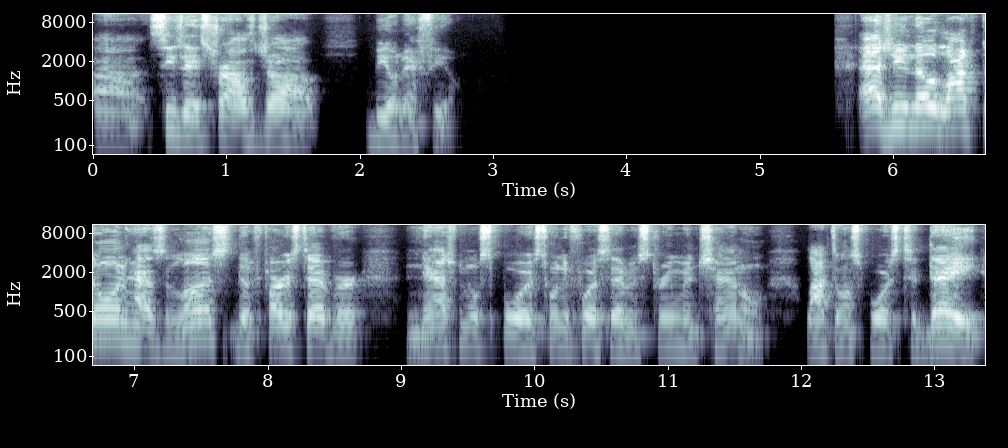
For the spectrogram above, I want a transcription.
uh, CJ Stroud's job be on that field. As you know, Locked On has launched the first ever national sports 24 7 streaming channel, Locked On Sports today.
